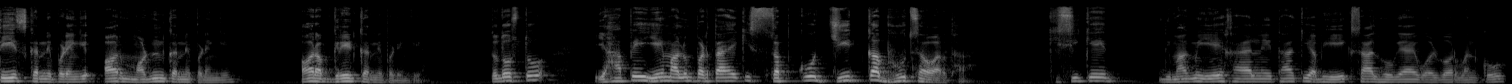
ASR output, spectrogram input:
तेज़ करने पड़ेंगे और मॉडर्न करने पड़ेंगे और अपग्रेड करने पड़ेंगे। तो दोस्तों, यहाँ पे ये मालूम पड़ता है कि सबको जीत का भूत सवार था। किसी के दिमाग में ये ख्याल नहीं था कि अभी एक साल हो गया है वर्ल्ड वॉर वन को,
